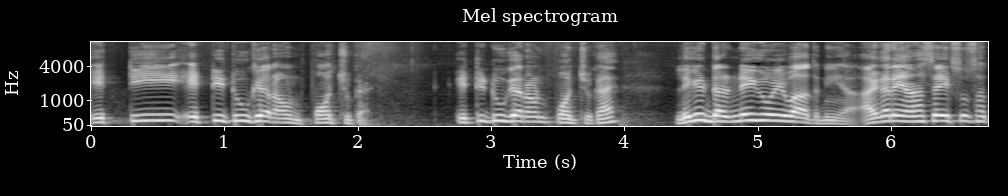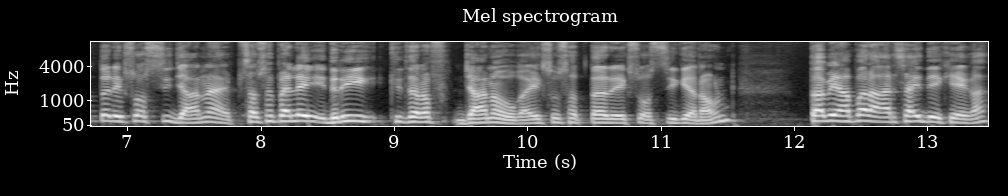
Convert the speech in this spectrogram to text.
80 82 के अराउंड पहुँच चुका है। 82 के अराउंड पहुँच चुका है। लेकिन डरने की कोई बात नहीं है। अगर यहाँ से 170 180 जाना है, सबसे पहले इधर ही की तरफ़ जाना होगा 170 180 के अराउंड तब यहाँ पर आर देखिएगा,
